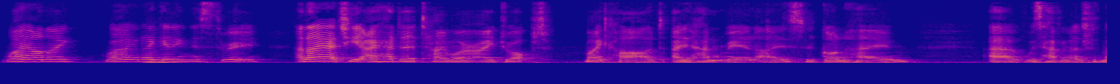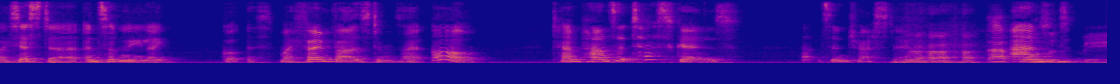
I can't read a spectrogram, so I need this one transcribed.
why aren't I, why aren't I getting this through? And I actually, I had a time where I dropped my card. I hadn't realised. Had gone home, uh, was having lunch with my sister, and suddenly like got this. My phone buzzed and was like, oh, 10 pounds at Tesco's. That's interesting. That and wasn't me.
